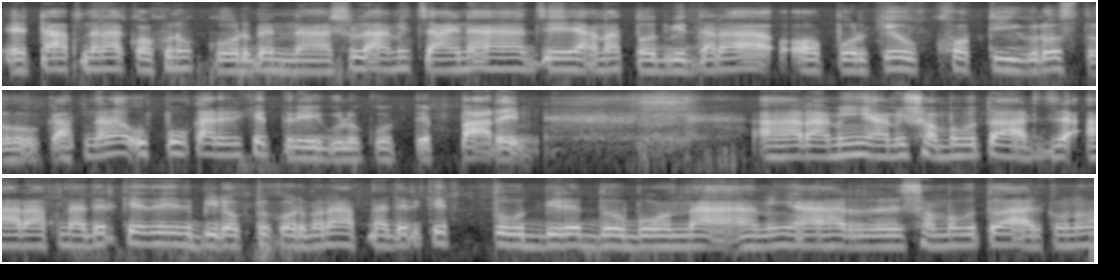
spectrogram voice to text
এটা আপনারা কখনো করবেন না। আসলে আমি চাই না যে আমার তদবির দ্বারা অপরকেও ক্ষতিগ্রস্ত হোক। আপনারা উপকারের ক্ষেত্রে এগুলো করতে পারেন। আর আমি আমি সম্ভবত আর আর আপনাদেরকে বিরক্ত করব না, আপনাদেরকে তদবিরে দেবো না। আমি আর সম্ভবত আর কোনো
